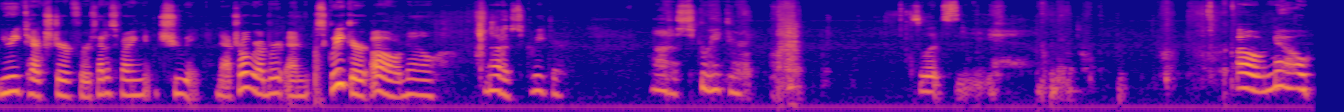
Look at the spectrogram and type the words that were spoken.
Unique texture for satisfying chewing. Natural rubber and squeaker. Oh no, not a squeaker. Not a squeaker. So let's see. Oh no.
